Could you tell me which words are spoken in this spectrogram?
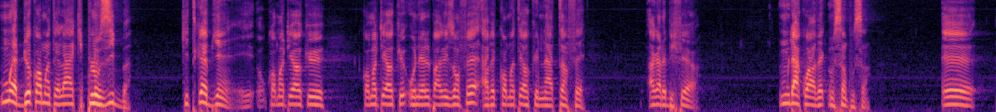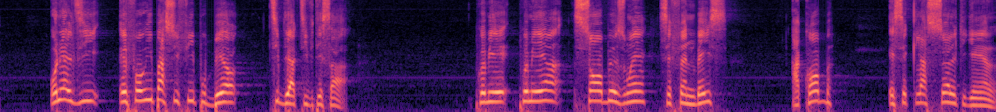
Moi, deux commentaires là qui plausibles, qui très bien. Commentaire que, commentaire que Onel Parison fait avec commentaire que Nathan fait. I gotta be fair. Je suis d'accord avec nous 100%. Euh, Onel dit, euphorie pas suffit pour bien type d'activité ça. Premier, premier, sans besoin, c'est fanbase, Acob, et c'est classe seule qui gagne.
